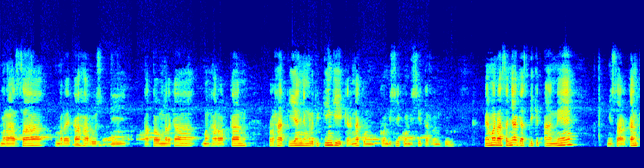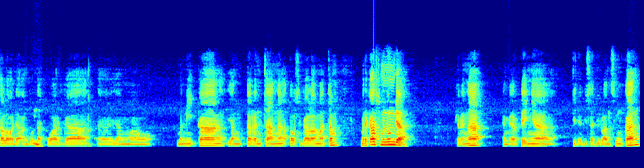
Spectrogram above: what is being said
merasa mereka harus di atau mereka mengharapkan perhatian yang lebih tinggi karena kondisi-kondisi tertentu. Memang rasanya agak sedikit aneh, misalkan kalau ada anggota hmm. keluarga eh, yang mau menikah, yang terencana atau segala macam, mereka harus menunda karena MRT-nya tidak bisa dilangsungkan,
